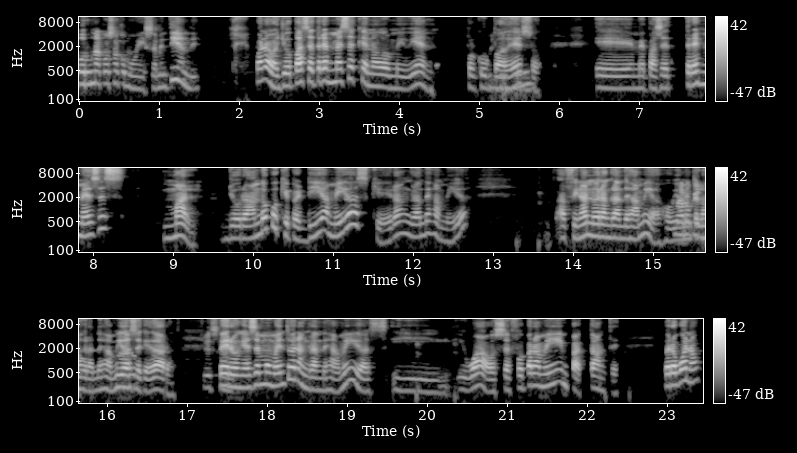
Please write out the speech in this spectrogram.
por una cosa como esa, ¿me entiendes? Bueno, yo pasé tres meses que no dormí bien por culpa de eso. Eh, me pasé tres meses mal, llorando porque perdí amigas que eran grandes amigas. Al final no eran grandes amigas, obviamente las grandes amigas se quedaron. Pero en ese momento eran grandes amigas y, y wow, o sea, fue para mí impactante. Pero bueno,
